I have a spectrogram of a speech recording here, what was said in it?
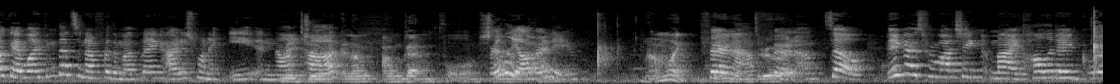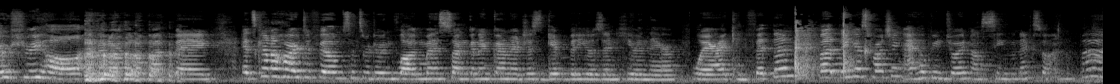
Okay, well, I think that's enough for the mukbang. I just want to eat and not Me too. talk. And I'm I'm getting full. I'm Really, slowing down. I'm like Fair enough, through fair it. enough. So, thank you guys for watching my holiday grocery haul and then our little mukbang. It's kind of hard to film since we're doing Vlogmas, so I'm gonna kind of just get videos in here and there where I can fit them. But thank you guys for watching. I hope you enjoyed, and I'll see you in the next one. Bye.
